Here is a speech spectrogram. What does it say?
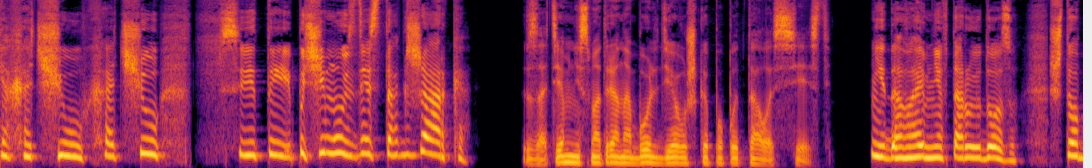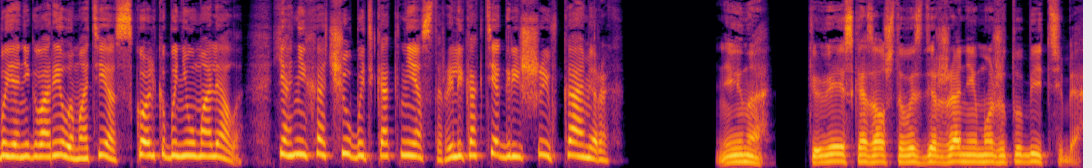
«Я хочу, хочу! Святые, почему здесь так жарко?» Затем, несмотря на боль, девушка попыталась сесть. «Не давай мне вторую дозу. Что бы я ни говорила, Матиас, сколько бы ни умоляла. Я не хочу быть как Нестор или как те греши в камерах». «Нина, Кювей сказал, что воздержание может убить тебя.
